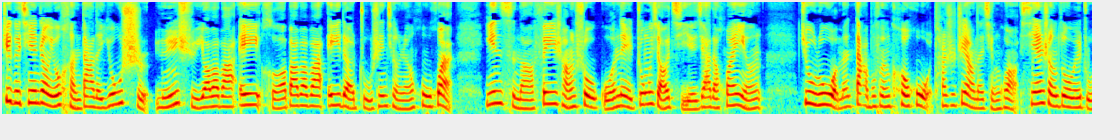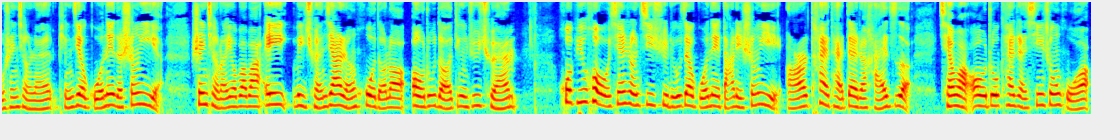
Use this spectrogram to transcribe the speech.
这个签证有很大的优势，允许幺八八 A 和八八八 A 的主申请人互换，因此呢，非常受国内中小企业家的欢迎。就如我们大部分客户，他是这样的情况：先生作为主申请人，凭借国内的生意申请了幺八八 A，为全家人获得了澳洲的定居权。获批后，先生继续留在国内打理生意，而太太带着孩子前往澳洲开展新生活。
